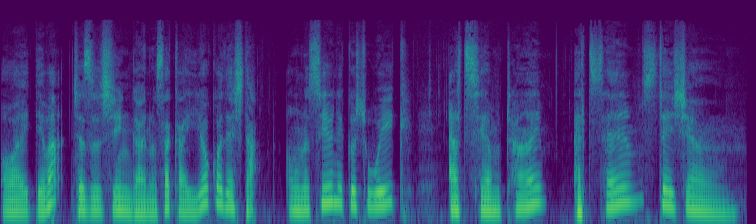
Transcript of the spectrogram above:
お相手はジャズシンガーの坂井陽子でした。I wanna see you next week at same time at same station.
